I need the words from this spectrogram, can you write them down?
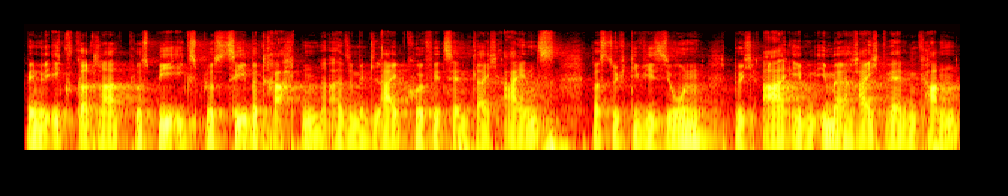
Wenn wir x plus bx plus c betrachten, also mit Leitkoeffizient gleich 1, was durch Division durch a eben immer erreicht werden kann,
